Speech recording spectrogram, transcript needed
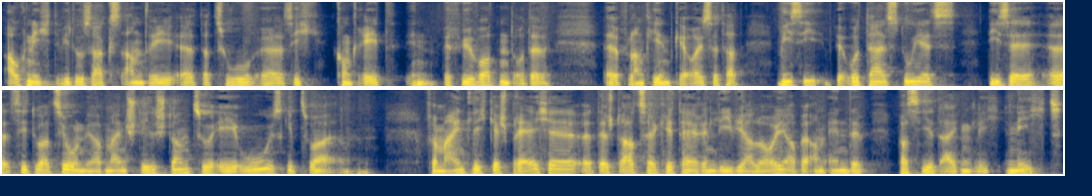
auch nicht, wie du sagst, Andri, dazu sich konkret in befürwortend oder flankierend geäußert hat. Wie sie, beurteilst du jetzt diese Situation? Wir haben einen Stillstand zur EU. Es gibt zwar vermeintlich Gespräche der Staatssekretärin Livia Loy, aber am Ende passiert eigentlich nichts.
